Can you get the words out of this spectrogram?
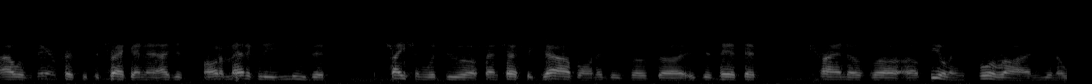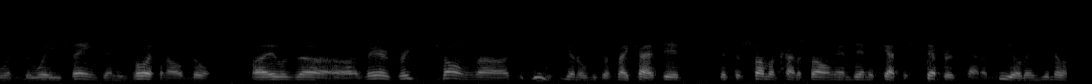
I was very impressed with the track, and I just automatically knew that Tyson would do a fantastic job on it because uh, it just had that kind of uh, uh, feeling for Ron, you know, with the way he sings and his voice, and also uh, it was a, a very great song uh, to do, you know, because like I said, it's a summer kind of song, and then it's got the stepper kind of feel, and you know,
